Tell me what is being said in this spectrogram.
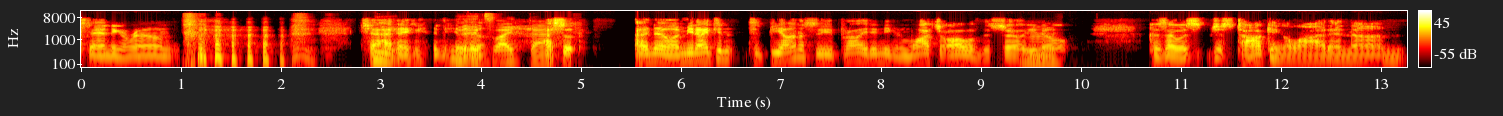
standing around chatting. you know? It's like that. I, so, I know. I mean, I didn't. To be honest with you, probably didn't even watch all of the show. Mm. You know, because I was just talking a lot, and um,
